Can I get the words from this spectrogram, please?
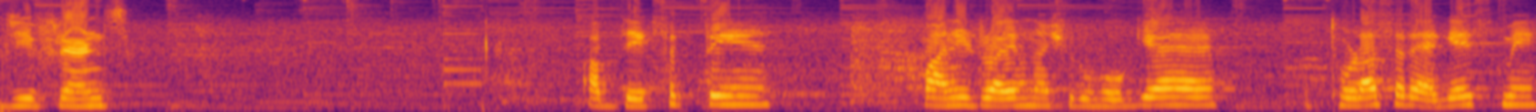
जी फ्रेंड्स आप देख सकते हैं, पानी ड्राई होना शुरू हो गया है। थोड़ा सा रह गया इसमें।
